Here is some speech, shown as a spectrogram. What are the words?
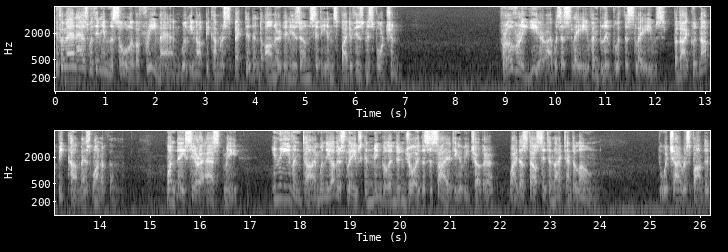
If a man has within him the soul of a free man, will he not become respected and honored in his own city in spite of his misfortune? For over a year I was a slave and lived with the slaves, but I could not become as one of them. One day Sira asked me, in the eventime, when the other slaves can mingle and enjoy the society of each other, why dost thou sit in thy tent alone? To which I responded,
